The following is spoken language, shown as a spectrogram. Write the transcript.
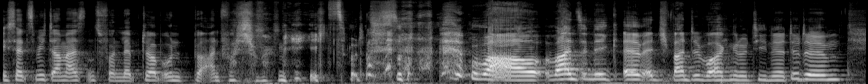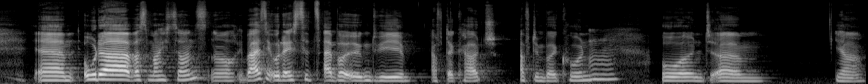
ich setze mich da meistens vor den Laptop und beantworte schon mal Mails oder so. wow, wahnsinnig äh, entspannte Morgenroutine. Ähm, oder was mache ich sonst noch? Ich weiß nicht, oder ich sitze einfach irgendwie auf der Couch, auf dem Balkon mhm. und ähm, ja,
